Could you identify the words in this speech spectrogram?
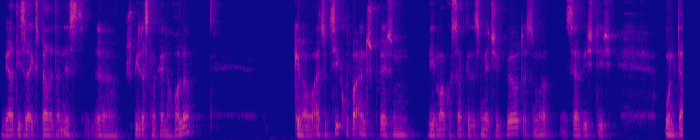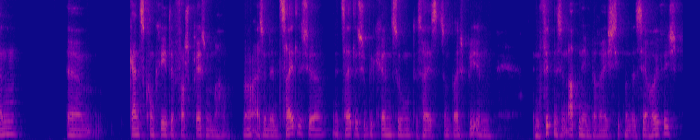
Wer dieser Experte dann ist, äh, spielt erstmal keine Rolle. Genau, also Zielgruppe ansprechen, wie Markus sagte, das Magic Word ist immer sehr wichtig. Und dann ähm, ganz konkrete Versprechen machen. Ne? Also eine zeitliche, eine zeitliche Begrenzung. Das heißt zum Beispiel im, im Fitness- und Abnehmbereich sieht man das sehr häufig.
